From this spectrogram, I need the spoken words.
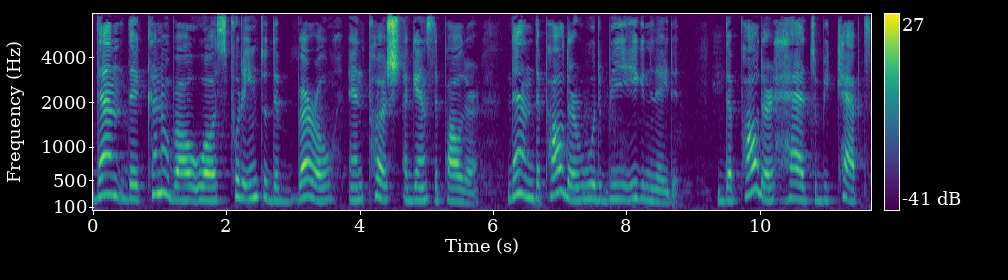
Then the cannonball was put into the barrel and pushed against the powder. Then the powder would be ignited. The powder had to be kept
